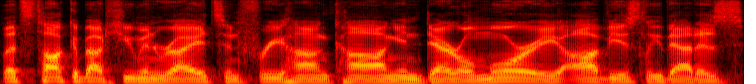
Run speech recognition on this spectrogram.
let's talk about human rights and free Hong Kong and Daryl Morey. Obviously that is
